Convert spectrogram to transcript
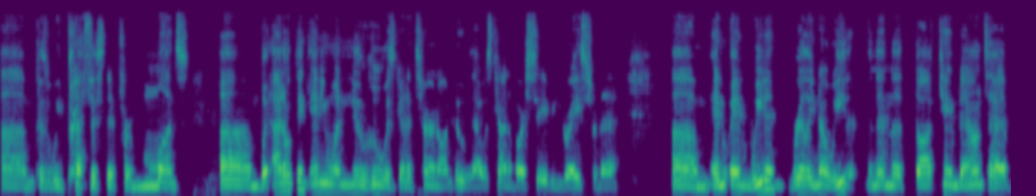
because um, we prefaced it for months. Um, but I don't think anyone knew who was going to turn on who. That was kind of our saving grace for that. Um, and and we didn't really know either. And then the thought came down to have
